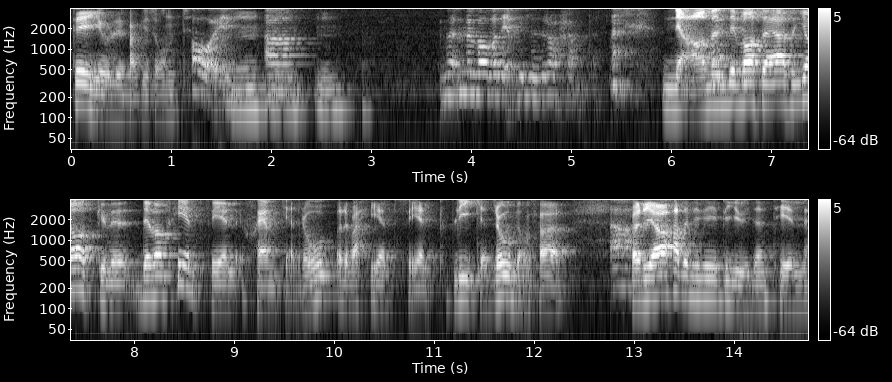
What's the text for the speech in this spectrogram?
det gjorde faktiskt ont. Oj. Mm, ja. mm, mm. Men, men vad var det? Vill du dra skämtet? Ja, men det var så här, alltså jag skulle, det var helt fel skämt jag drog och det var helt fel publik jag drog dem för. Ja. För jag hade blivit bjuden till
